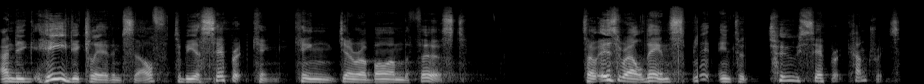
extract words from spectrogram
and he, he declared himself to be a separate king, King Jeroboam I. So Israel then split into two separate countries.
